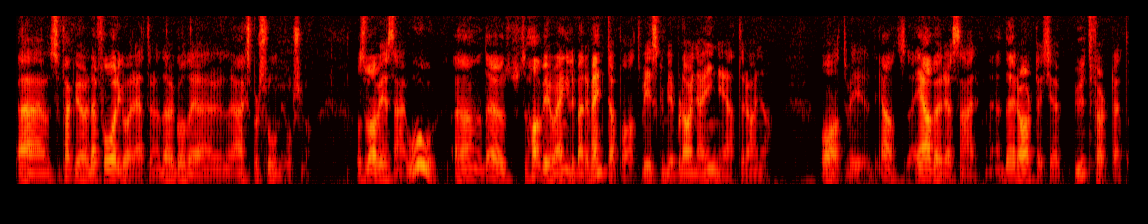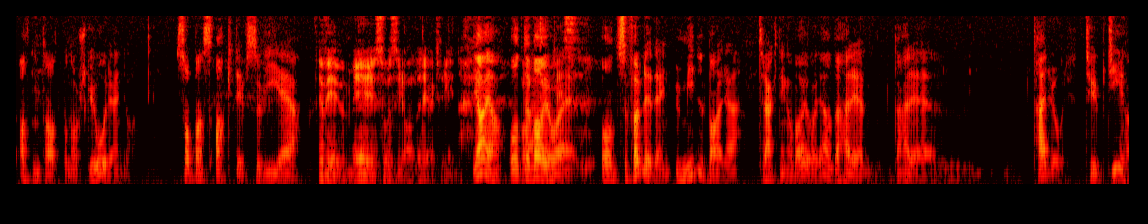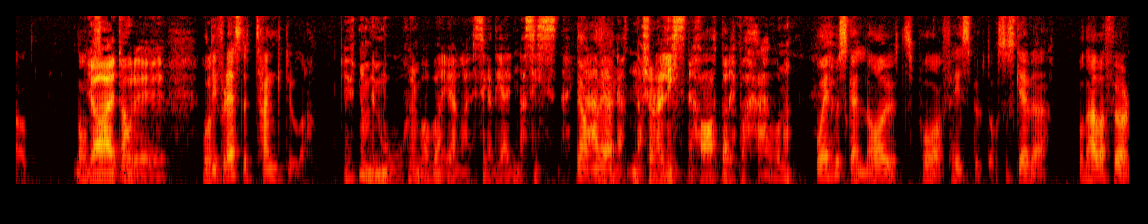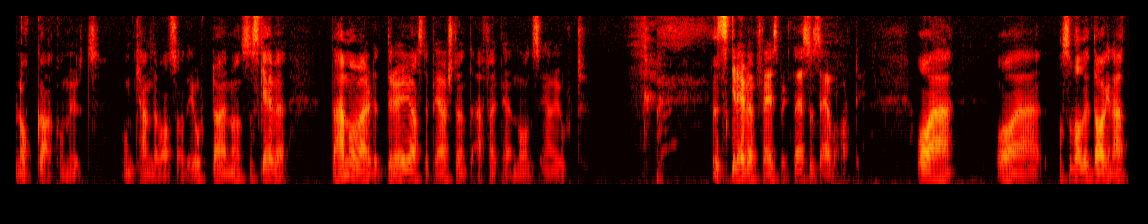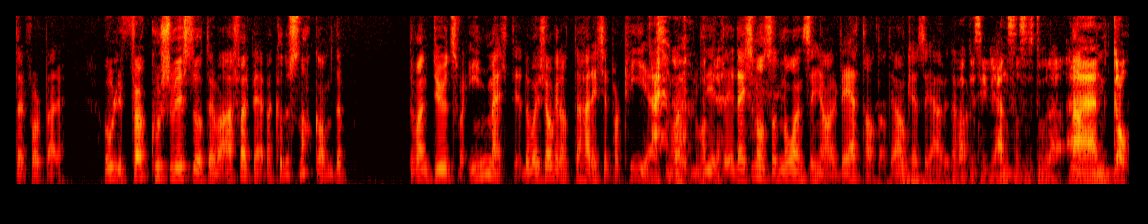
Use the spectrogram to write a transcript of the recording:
Eh, så fikk vi høre Det foregår etter det. Det har gått en eksplosjon i Oslo. Og så var vi sånn wow, eh, Det har vi jo egentlig bare venta på, at vi skulle bli blanda inn i et eller annet. Og at vi Ja, jeg har vært sånn her Det er rart det ikke er utført et attentat på norsk jord ennå. Såpass aktiv som vi er. Vi er jo med i så å si alle de krigene. Ja, ja. Og det var jo. Og selvfølgelig, den umiddelbare trekninga var jo Ja, det her er, det her er terror. Type jihad. Noen Ja, jeg tror det er Og de fleste tenkte jo da Utenom min mor. Hun var bare en av Sikkert de er nazistene. Ja, jeg- nasjonalistene. Hater det. på her. hvordan Og jeg husker jeg la ut på Facebook da, så skrev jeg Og det her var før noe kom ut om hvem det var som hadde gjort det. eller noe, Så skrev jeg det her må være det drøyeste PR-stuntet Frp noensinne har gjort. skrev jeg på Facebook. Det syns jeg var artig. Og, eh, og, eh, og så var det dagen etter folk bare Holy fuck, hvordan visste du at det var Frp? Jeg bare, Hva du snakker om? Det, Det var en dude som var innmeldt i. Det var ikke akkurat Det her er ikke partiet Nei, som det har de, det, det er ikke noen som noensinne har vedtatt at ja, OK, så gjør vi Det det. var ikke Siv Jensen som sto der. And go!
